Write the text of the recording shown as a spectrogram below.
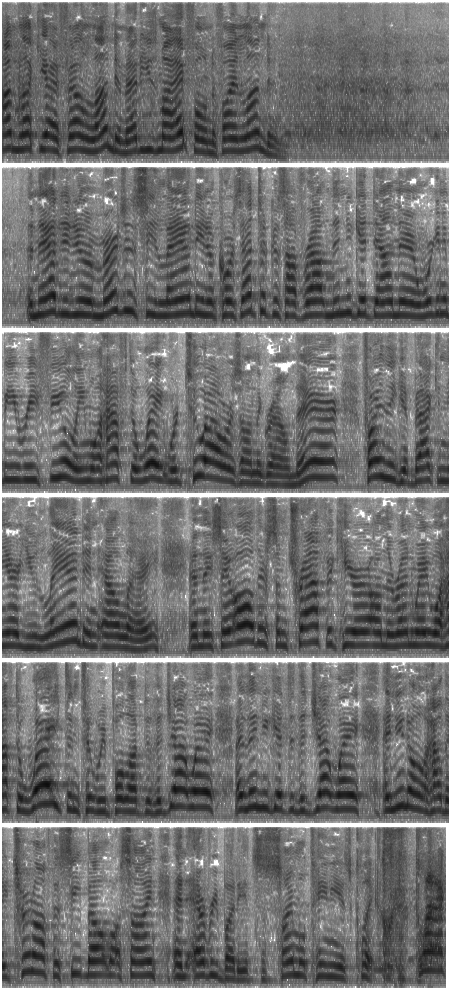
I'm lucky I found London. I had to use my iPhone to find London. And they had to do an emergency landing. Of course, that took us off route. And then you get down there and we're going to be refueling. We'll have to wait. We're two hours on the ground there. Finally, get back in the air. You land in LA and they say, Oh, there's some traffic here on the runway. We'll have to wait until we pull up to the jetway. And then you get to the jetway and you know how they turn off the seatbelt sign and everybody, it's a simultaneous click, click, click.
